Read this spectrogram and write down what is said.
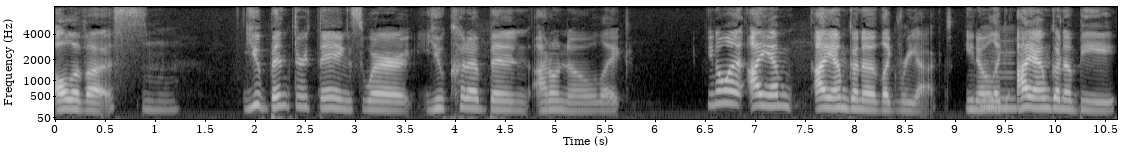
all of us you've been through things where you could have been i don't know like you know what i am i am gonna like react you know like mm-hmm. i am gonna be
